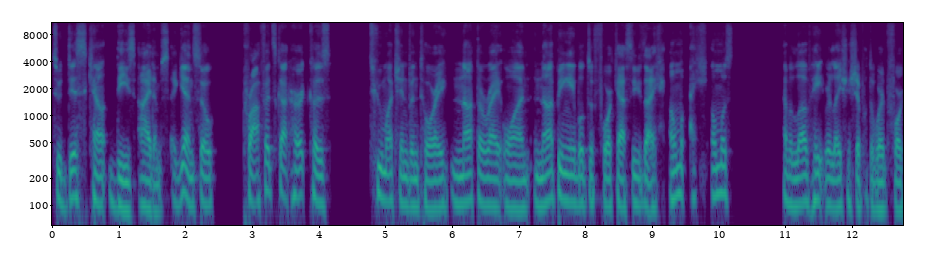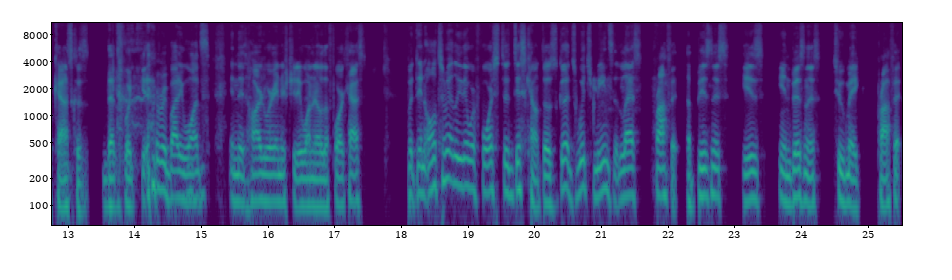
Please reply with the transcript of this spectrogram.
to discount these items. Again, so profits got hurt because too much inventory, not the right one, not being able to forecast these. I, I almost have a love hate relationship with the word forecast because that's what everybody wants in this hardware industry. They want to know the forecast. But then ultimately, they were forced to discount those goods, which means less profit. A business is in business to make profit.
